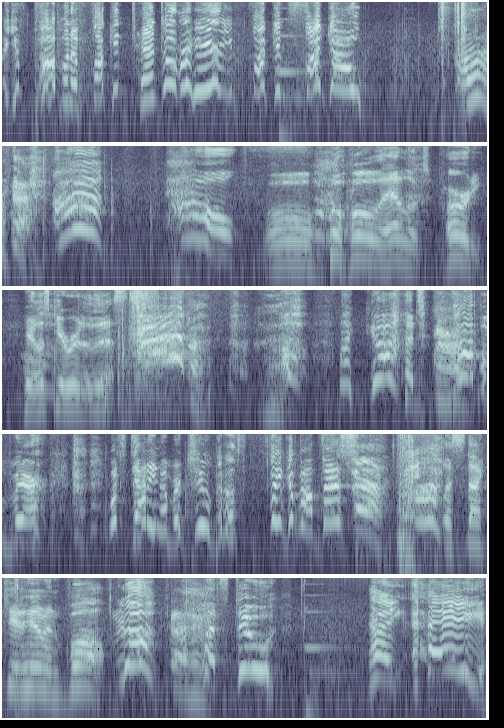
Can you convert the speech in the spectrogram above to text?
Are you popping a fucking tent over here? You fucking psycho! Ah! Ah! Ow! Oh, ho, ho, that looks purty. Here, let's get rid of this. Oh my God! Papa Bear! What's Daddy number two gonna think about this? Ah! Let's not get him involved. Ah! Let's do. Hey, hey!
